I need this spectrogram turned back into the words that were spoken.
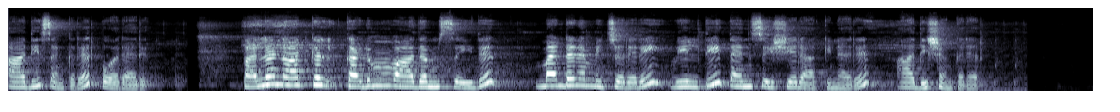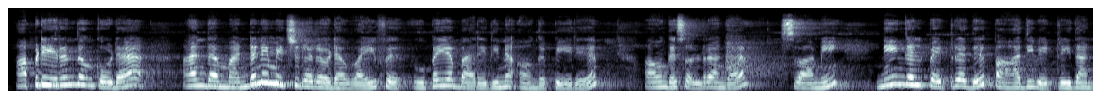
ஆதிசங்கரர் போகிறாரு பல நாட்கள் கடும் வாதம் செய்து மண்டனமிச்சரரை வீழ்த்தி தன் சிஷ்யராக்கினார் ஆதிசங்கரர். அப்படி இருந்தும் கூட அந்த மண்டனமிச்சரரோட ஒய்ஃபு உபயபாரதின்னு அவங்க பேர். அவங்க சொல்கிறாங்க சுவாமி நீங்கள் பெற்றது பாதி வெற்றிதான்.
